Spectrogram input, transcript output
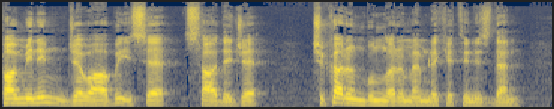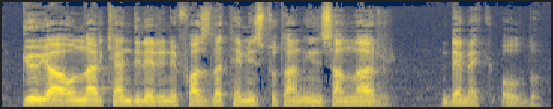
Kavminin cevabı ise sadece çıkarın bunları memleketinizden, güya onlar kendilerini fazla temiz tutan insanlar demek oldu.''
